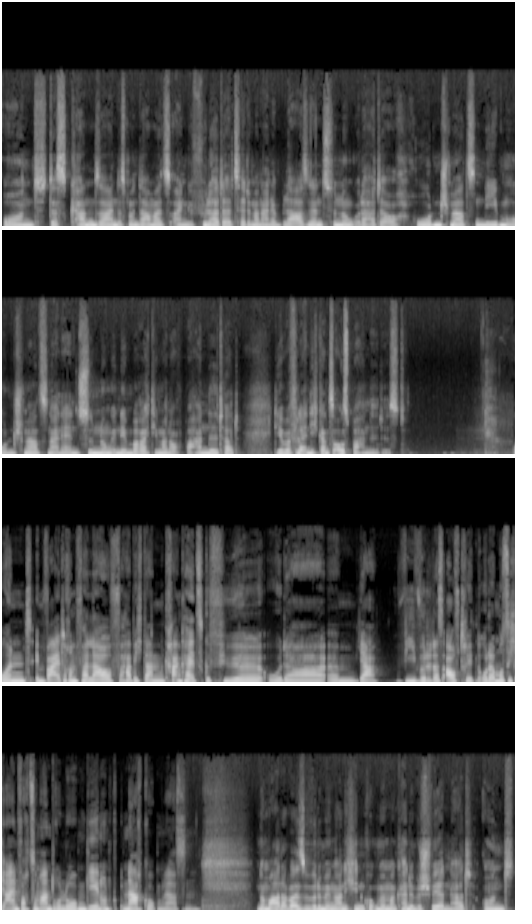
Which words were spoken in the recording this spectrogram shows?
Und das kann sein, dass man damals ein Gefühl hatte, als hätte man eine Blasenentzündung oder hatte auch Hodenschmerzen, Nebenhodenschmerzen, eine Entzündung in dem Bereich, die man auch behandelt hat, die aber vielleicht nicht ganz ausbehandelt ist. Und im weiteren Verlauf habe ich dann ein Krankheitsgefühl oder ähm, ja, wie würde das auftreten? Oder muss ich einfach zum Andrologen gehen und nachgucken lassen? Normalerweise würde man gar nicht hingucken, wenn man keine Beschwerden hat. Und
